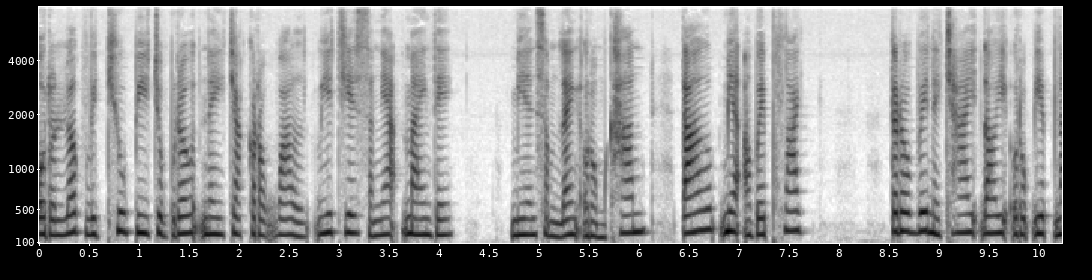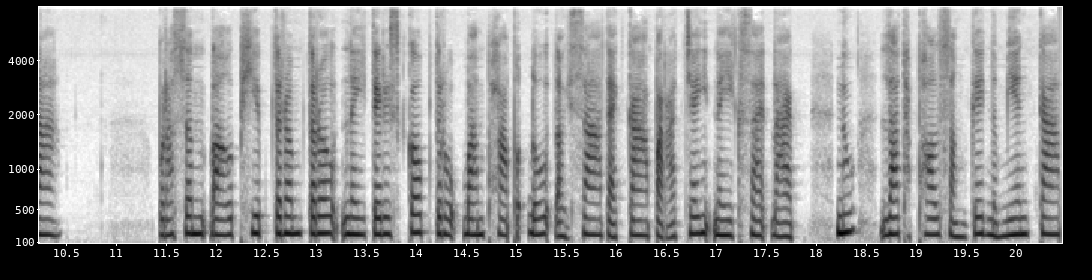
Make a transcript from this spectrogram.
អូរឡុកវិទ្យុពីជម្រៅនៃចក្រវាលវាជាសញ្ញាម៉ែងទេ មានសម្លេងរំខានតើមានអ្វីផ្លាច់ត្រូវវិនិច្ឆ័យដោយរបៀបណា ប្រសិនបើភាពត្រឹមត្រូវនៃតេលេស្កូបត្រូវបានផ្លាស់ប្ដូរដោយសារតែការបរាជ័យនៃខ្សែដែប នោះលទ្ធផលសង្កេតនឹងមានការ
